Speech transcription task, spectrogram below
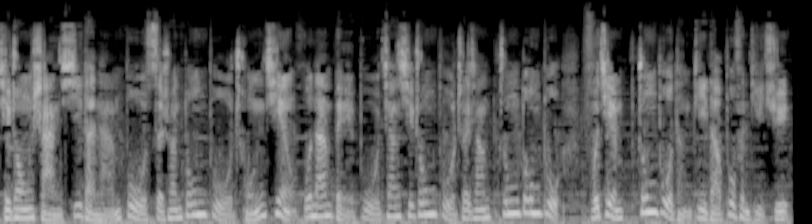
其中陕西的南部、四川东部、重庆、湖南北部、江西中部、浙江中东部、福建中部等地的部分地区区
